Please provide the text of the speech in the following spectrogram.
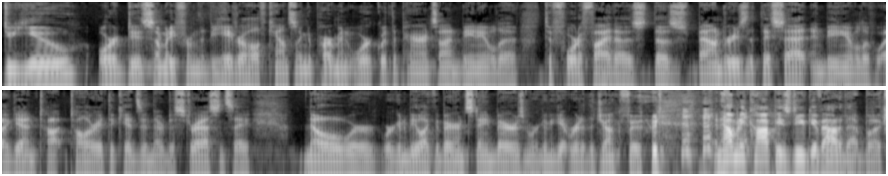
do you or does somebody from the behavioral health counseling department work with the parents on being able to to fortify those those boundaries that they set and being able to again to- tolerate the kids in their distress and say no, we're we're going to be like the Berenstain Bears, and we're going to get rid of the junk food. and how many copies do you give out of that book?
